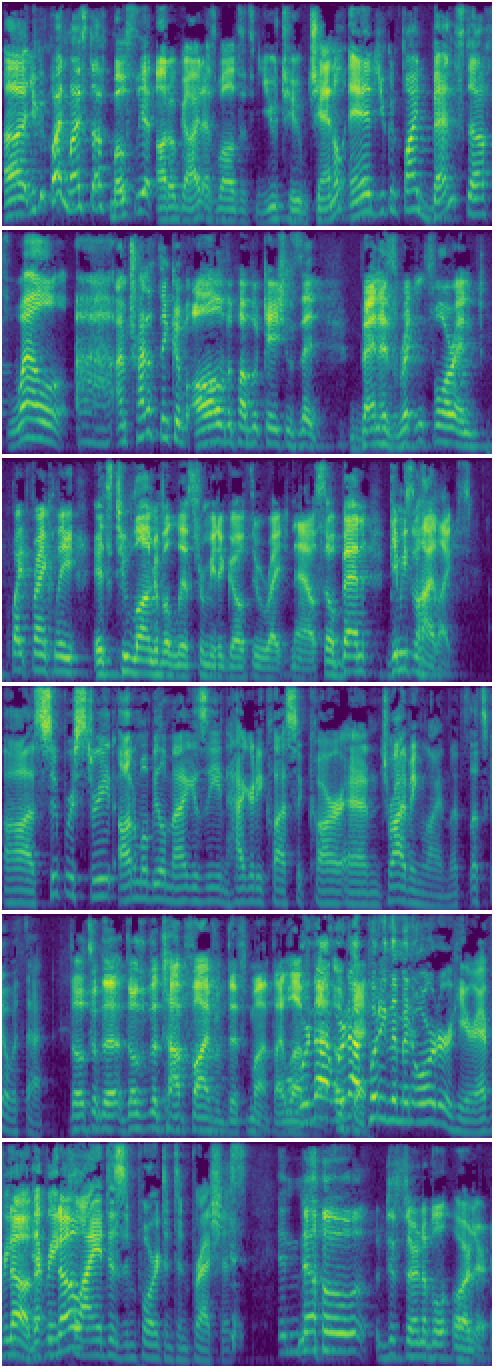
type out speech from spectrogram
Uh, you can find my stuff mostly at Auto Guide as well as its YouTube channel, and you can find Ben's stuff. Well, uh, I'm trying to think of all the publications that Ben has written for, and quite frankly, it's too long of a list for me to go through right now. So, Ben, give me some highlights. Uh, Super Street, Automobile Magazine, Hagerty Classic Car, and Driving Line. Let's let's go with that. Those are the those are the top five of this month. I love. We're that. not we're Okay. not putting them in order here. Every No, every no. client is important and precious. in no discernible order.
